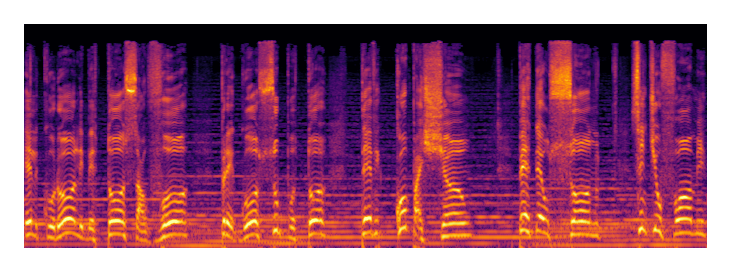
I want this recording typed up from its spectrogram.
Ele curou, libertou, salvou, pregou, suportou, teve compaixão, perdeu o sono, sentiu fome,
